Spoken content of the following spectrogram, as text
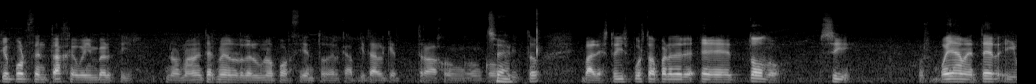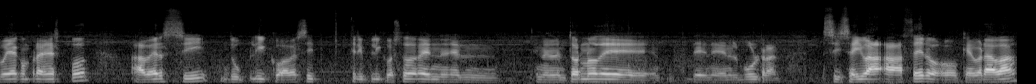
qué porcentaje voy a invertir. Normalmente es menos del 1% del capital que trabajo con, cripto. Vale, estoy dispuesto a perder eh, todo, sí. Pues voy a meter y voy a comprar en spot a ver si duplico, a ver si triplico esto en el, en el entorno de, en el bull run. Si se iba a cero o quebraba,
